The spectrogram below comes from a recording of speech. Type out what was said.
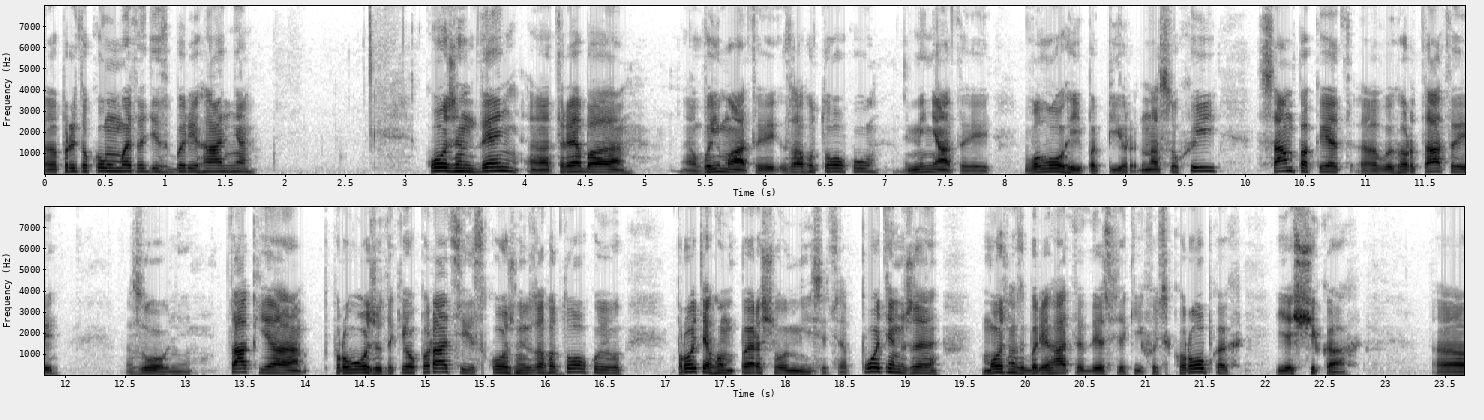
е, при такому методі зберігання. Кожен день е, треба виймати заготовку, міняти вологий папір на сухий, сам пакет е, вигортати зовні. Так я проводжу такі операції з кожною заготовкою протягом першого місяця. Потім вже можна зберігати десь в якихось коробках, ящиках. Е,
